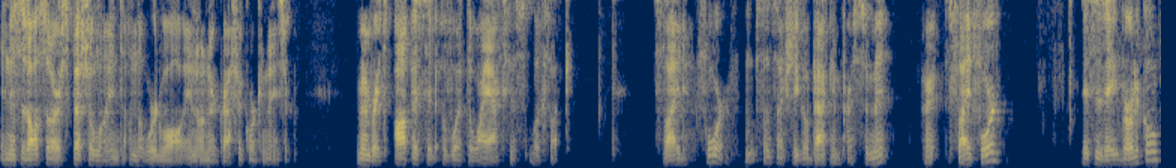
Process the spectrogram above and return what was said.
And this is also our special lines on the word wall and on our graphic organizer. Remember, it's opposite of what the y-axis looks like. Slide four. Oops, let's actually go back and press submit. All right, slide four. This is a vertical.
